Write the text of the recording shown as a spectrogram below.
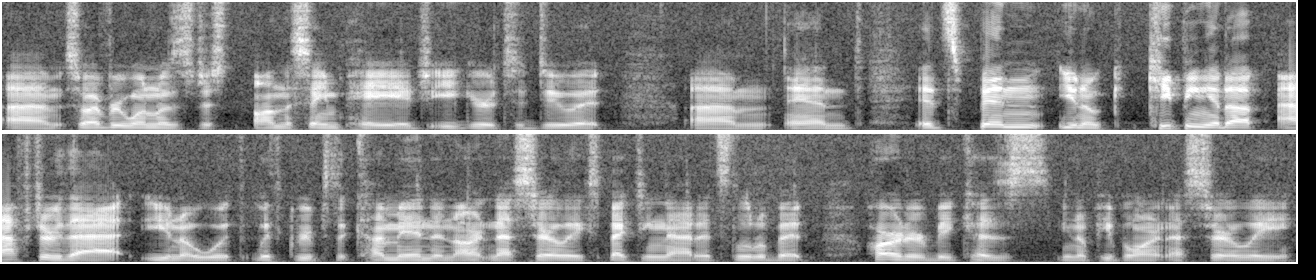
Um, so everyone was just on the same page, eager to do it. Um, and it's been, you know, keeping it up after that, you know, with, with groups that come in and aren't necessarily expecting that, it's a little bit harder because, you know, people aren't necessarily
